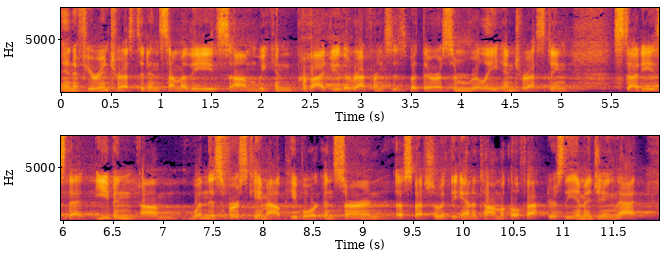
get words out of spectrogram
And if you're interested in some of these, um, we can provide you the references. But there are some really interesting studies that even um, when this first came out, people were concerned, especially with the anatomical factors, the imaging, that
